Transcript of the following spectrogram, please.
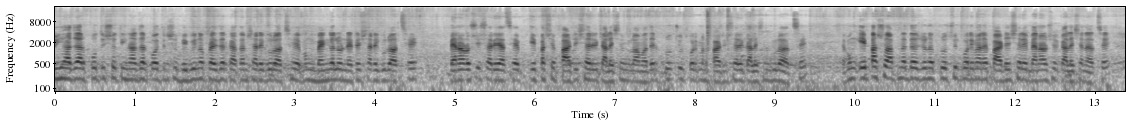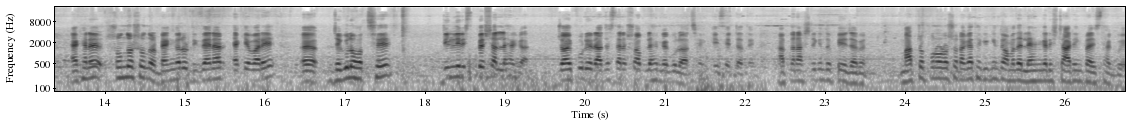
দুই হাজার, পঁচিশশো, তিন হাজার, পঁয়ত্রিশশো বিভিন্ন প্রাইজের কাতান শাড়িগুলো আছে এবং ব্যাঙ্গালোর নেটের শাড়িগুলো আছে। বেনারসি শাড়ি আছে, এ পাশে পার্টি শাড়ির কালেকশনগুলো আমাদের, প্রচুর পরিমাণ পার্টি শাড়ির কালেকশনগুলো আছে। এবং এ পাশেও আপনাদের জন্য প্রচুর পরিমাণে পার্টি শাড়ি বেনারসির কালেকশন আছে। এখানে সুন্দর সুন্দর ব্যাঙ্গালোর ডিজাইনার একেবারে যেগুলো হচ্ছে দিল্লির স্পেশাল লেহেঙ্গা, জয়পুরের, রাজস্থানের সব লেহেঙ্গাগুলো আছে এই সেটটাতে আপনারা আসলে কিন্তু পেয়ে যাবেন। মাত্র পনেরোশো টাকা থেকে কিন্তু আমাদের লেহেঙ্গার স্টার্টিং প্রাইস থাকবে।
